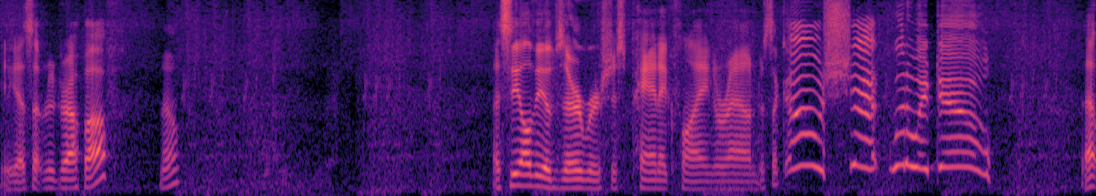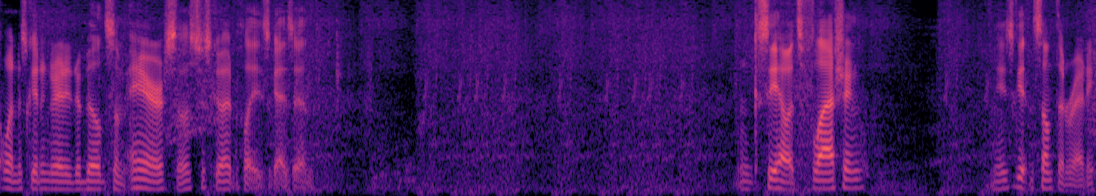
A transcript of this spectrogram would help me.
You got something to drop off? No? I see all the observers just panic flying around, just like, oh shit, what do I do? That one is getting ready to build some air, so let's just go ahead and play these guys in. You can see how it's flashing. He's getting something ready.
